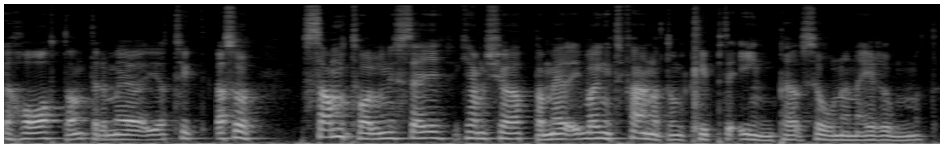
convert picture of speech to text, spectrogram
jag hatar inte det men jag, jag tyckte... Alltså samtalen i sig kan jag köpa men jag var inget fan att de klippte in personerna i rummet.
